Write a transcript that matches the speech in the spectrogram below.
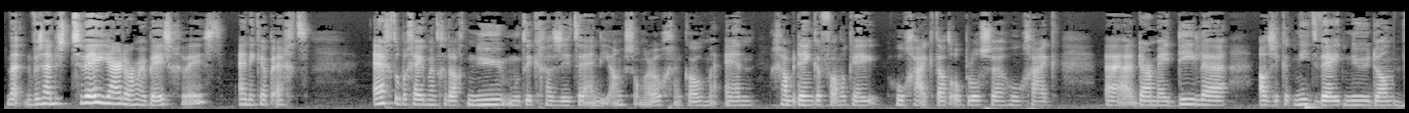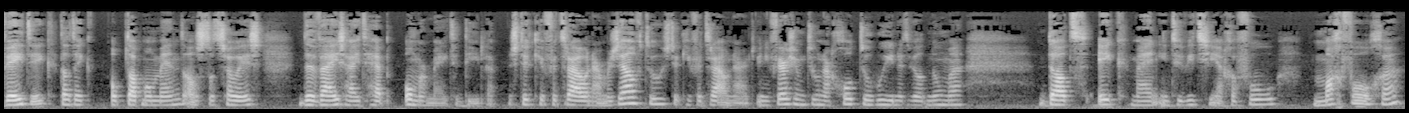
Nou, we zijn dus twee jaar daarmee bezig geweest. En ik heb echt, echt op een gegeven moment gedacht: nu moet ik gaan zitten en die angst onder ogen gaan komen. En gaan bedenken: van oké, hoe ga ik dat oplossen? Hoe ga ik uh, daarmee dealen? Als ik het niet weet nu, dan weet ik dat ik op dat moment, als dat zo is, de wijsheid heb om ermee te dealen. Een stukje vertrouwen naar mezelf toe, een stukje vertrouwen naar het universum toe, naar God toe, hoe je het wilt noemen dat ik mijn intuïtie en gevoel mag volgen.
